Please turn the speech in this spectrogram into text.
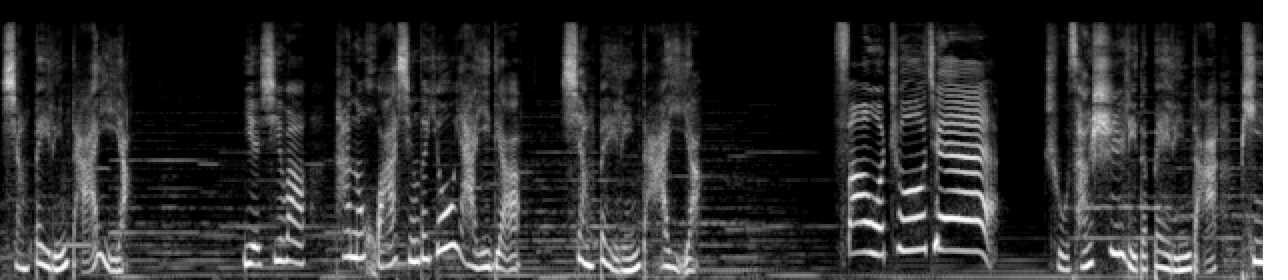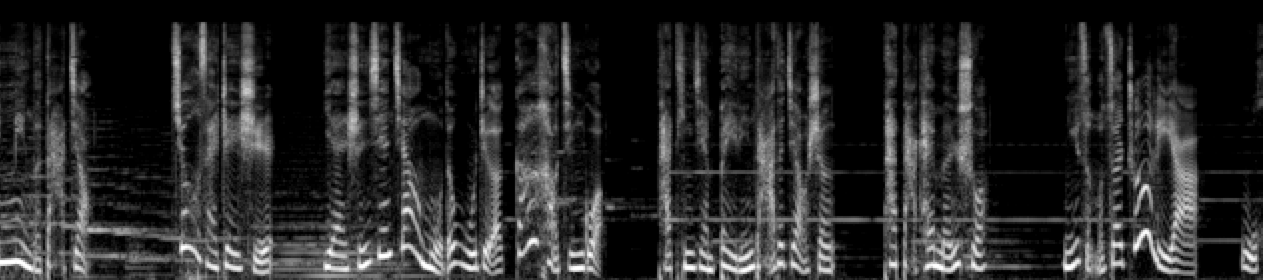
像贝琳达一样；也希望他能滑行的优雅一点儿，像贝琳达一样。放我出去！储藏室里的贝琳达拼命地大叫。就在这时，演神仙教母的舞者刚好经过，他听见贝琳达的叫声，他打开门说：“你怎么在这里呀？舞会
